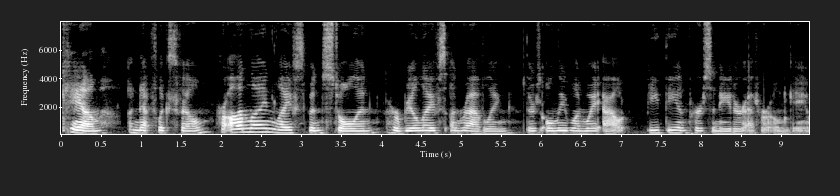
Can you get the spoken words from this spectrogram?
Cam, a Netflix film. Her online life's been stolen, her real life's unraveling. There's only one way out. Beat the impersonator at her own game.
